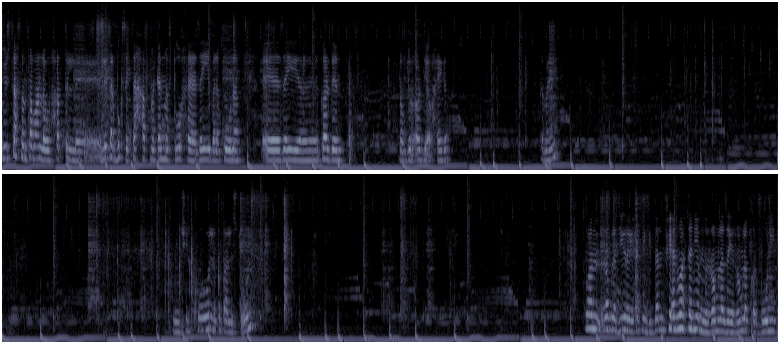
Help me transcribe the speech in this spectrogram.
ويستحسن طبعا لو اتحط ال- ال litter box بتاعها في مكان مفتوح زي بلكونة. زي آه، garden لو دور أرضي أو حاجة. تمام؟ بنشيل كل قطع ال stool طبعا الرملة دي ريحتني جدا. في أنواع تانية من الرملة زي الرملة الكربوني آه،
